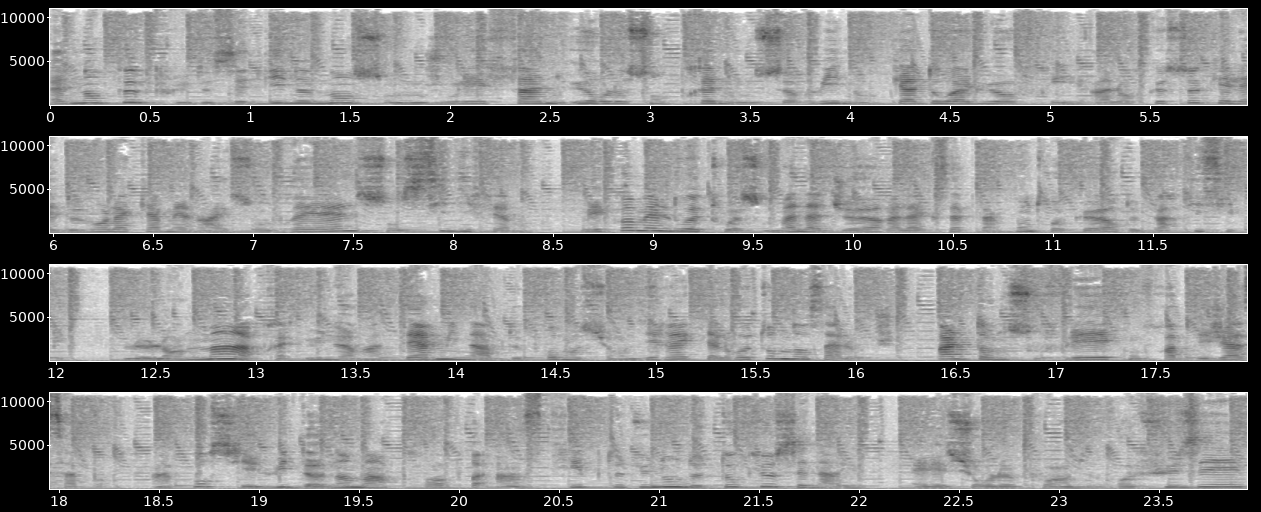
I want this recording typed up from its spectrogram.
Elle n'en peut plus de cette vie de mensonge où les fans hurlent son prénom, se ruinent en cadeau à lui offrir, alors que ce qu'elle est devant la caméra et son vrai elle sont si différents. Mais comme elle doit tout à son manager, elle accepte à contre-coeur de participer. Le lendemain, après une heure interminable de promotion en direct, elle retourne dans sa loge. Pas le temps de souffler, qu'on frappe déjà à sa porte. Un coursier lui donne en main propre un script du nom de Tokyo Scénario. Elle est sur le point de refuser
